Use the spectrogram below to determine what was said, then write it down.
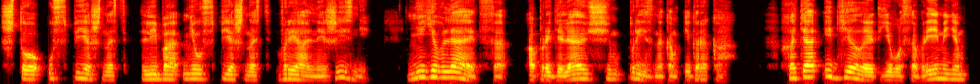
что успешность либо неуспешность в реальной жизни не является определяющим признаком игрока, хотя и делает его со временем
